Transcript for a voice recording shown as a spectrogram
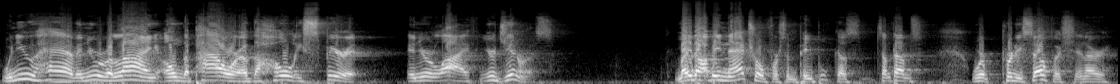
When you have and you're relying on the power of the Holy Spirit in your life, you're generous. May not be natural for some people because sometimes we're pretty selfish in our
